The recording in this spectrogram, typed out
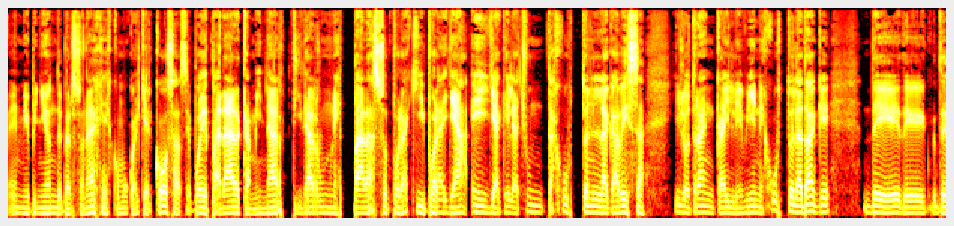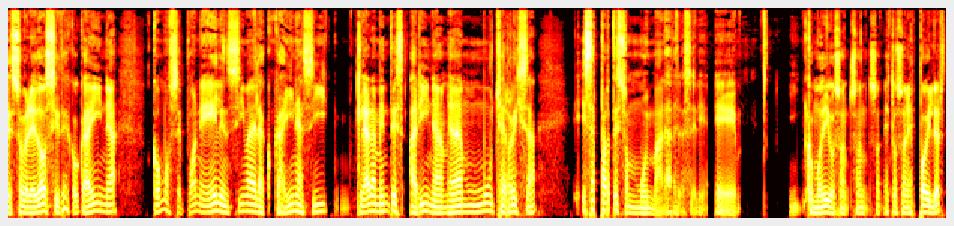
en mi opinión, de personaje es como cualquier cosa. Se puede parar, caminar, tirar un espadazo por aquí, por allá. Ella que la chunta justo en la cabeza y lo tranca y le viene justo el ataque de, de, de sobredosis de cocaína. Cómo se pone él encima de la cocaína así, claramente es harina, me da mucha risa. Esas partes son muy malas de la serie. Eh, y como digo, son, son, estos son spoilers,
